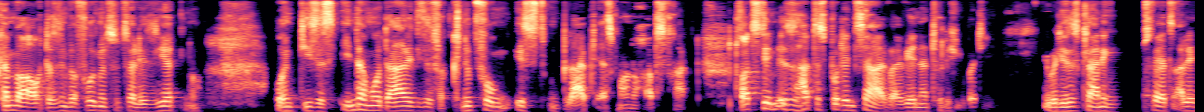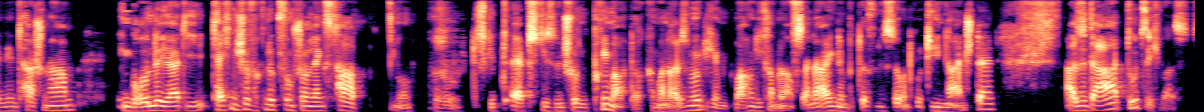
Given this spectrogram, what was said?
können wir auch, da sind wir früh mit sozialisiert. Ne? Und dieses Intermodale, diese Verknüpfung ist und bleibt erstmal noch abstrakt. Trotzdem ist es, hat es Potenzial, weil wir natürlich über die, über dieses kleine, was wir jetzt alle in den Taschen haben, im Grunde ja die technische Verknüpfung schon längst haben. Ne? Also es gibt Apps, die sind schon prima. Da kann man alles Mögliche mitmachen. Die kann man auf seine eigenen Bedürfnisse und Routinen einstellen. Also da tut sich was.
